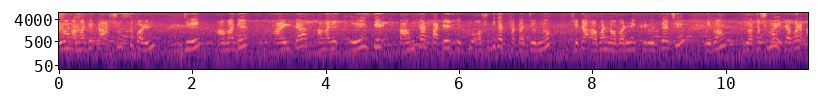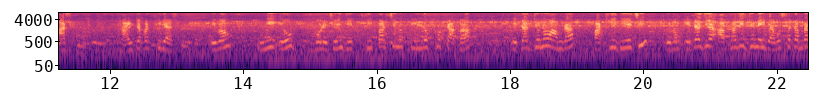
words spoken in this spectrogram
এবং আমাদেরকে আশ্বস্ত করেন যে আমাদের ফাইলটা, আমাদের এজদের কাউন্টার পার্টের একটু অসুবিধা থাকার জন্য সেটা আবার নবান্নে ফেরত গেছে এবং যথাসময় এটা আবার আসবে, ফাইলটা আবার ফিরে আসবে এবং উনি এও বলেছেন যে থ্রি পার্সেন্ট ও তিন লক্ষ টাকা, এটার জন্য আমরা পাঠিয়ে দিয়েছি এবং এটা যে আপনাদের জন্য এই ব্যবস্থাটা আমরা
